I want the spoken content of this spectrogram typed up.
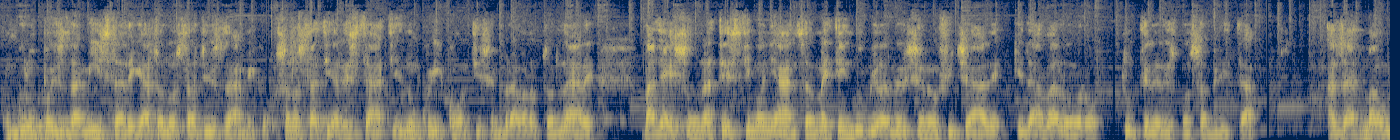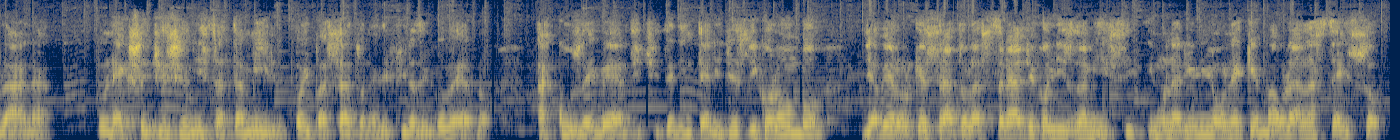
un gruppo islamista legato allo Stato islamico, sono stati arrestati e dunque i conti sembravano tornare, ma adesso una testimonianza mette in dubbio la versione ufficiale che dava a loro tutte le responsabilità. Asad Maulana, un ex secessionista tamil, poi passato nelle fila del governo, accusa i vertici dell'intelligence di Colombo di aver orchestrato la strage con gli islamisti in una riunione che Maulana stesso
